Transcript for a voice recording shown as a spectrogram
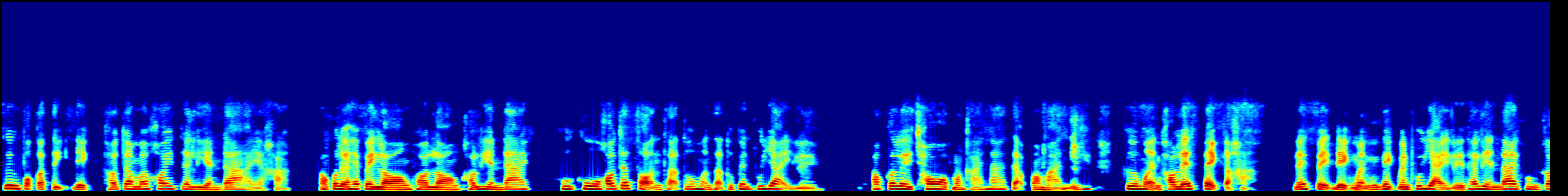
ซึ่งปกติเด็กเขาจะไม่ค่อยจะเรียนได้อะค่ะเขาก็เลยให้ไปลอง พอลองเขาเรียนได้ครูครูเขาจะสอนสาธุเหมือนสาธุเป็นผู้ใหญ่เลยเขาก็เลยชอบมั้งคะน่าจะประมาณนี้ คือเหมือนเขาเลสเปกอะค่ะเลสเปกเด็กเหมือนเด็กเป็นผู้ใหญ่เลย ถ้าเรียนได้คุณก็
